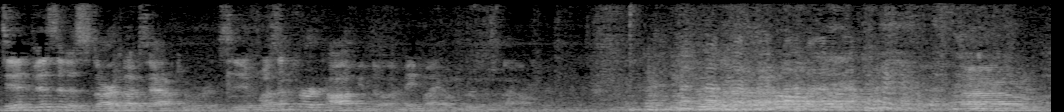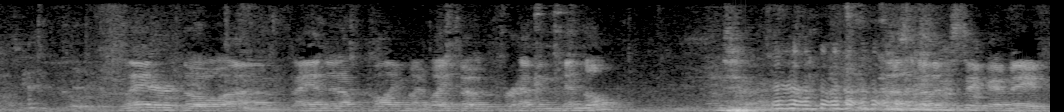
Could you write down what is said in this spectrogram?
did visit a Starbucks afterwards. It wasn't for a coffee though. I made my own brew in the bathroom. um, later though, um, I ended up calling my wife out for having Kindle. That's another mistake I made.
